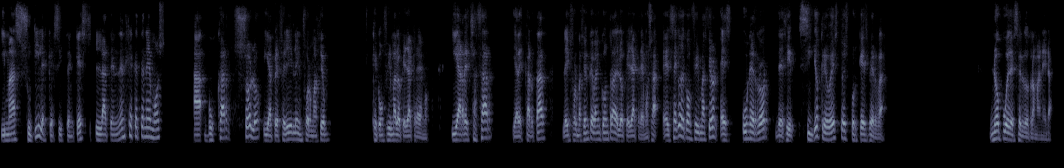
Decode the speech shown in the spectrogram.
y más sutiles que existen, que es la tendencia que tenemos a buscar solo y a preferir la información que confirma lo que ya creemos y a rechazar y a descartar la información que va en contra de lo que ya creemos. O sea, el seco de confirmación es un error de decir, si yo creo esto es porque es verdad. No puede ser de otra manera.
